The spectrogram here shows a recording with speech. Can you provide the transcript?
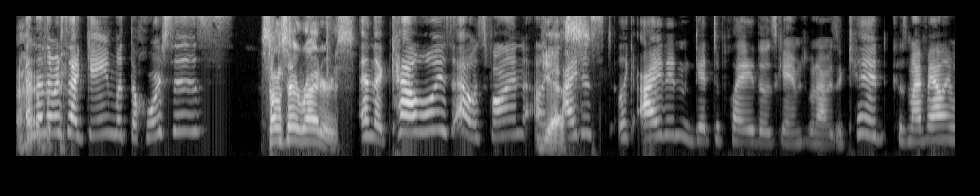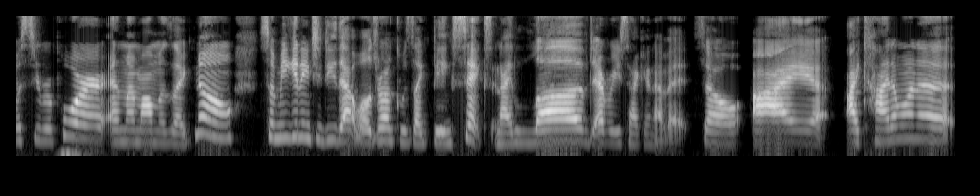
And then there was that game with the horses. Sunset Riders. and the Cowboys. That was fun. Like, Yes. I just like I didn't get to play those games when I was a kid because my family was super poor, and my mom was like, "No." So me getting to do that while drunk was like being six, and I loved every second of it. So I I kind of want to.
